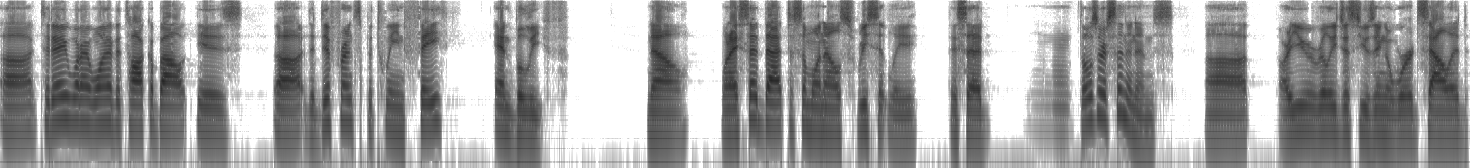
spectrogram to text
uh, today, what I wanted to talk about is uh, the difference between faith and belief. Now, when I said that to someone else recently, they said, mm, those are synonyms. Uh, are you really just using a word salad,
